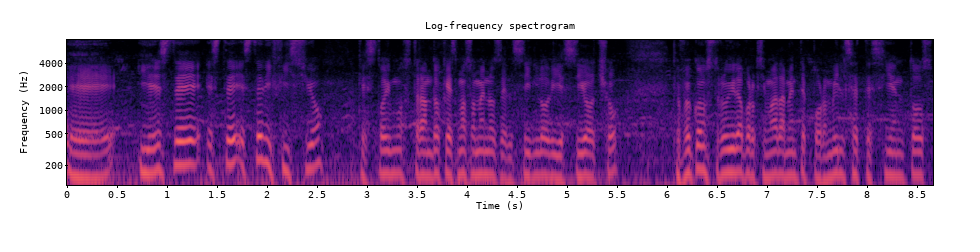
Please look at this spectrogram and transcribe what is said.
Eh, y este, este, este edificio que estoy mostrando, que es más o menos del siglo XVIII, que fue construido aproximadamente por 1700,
